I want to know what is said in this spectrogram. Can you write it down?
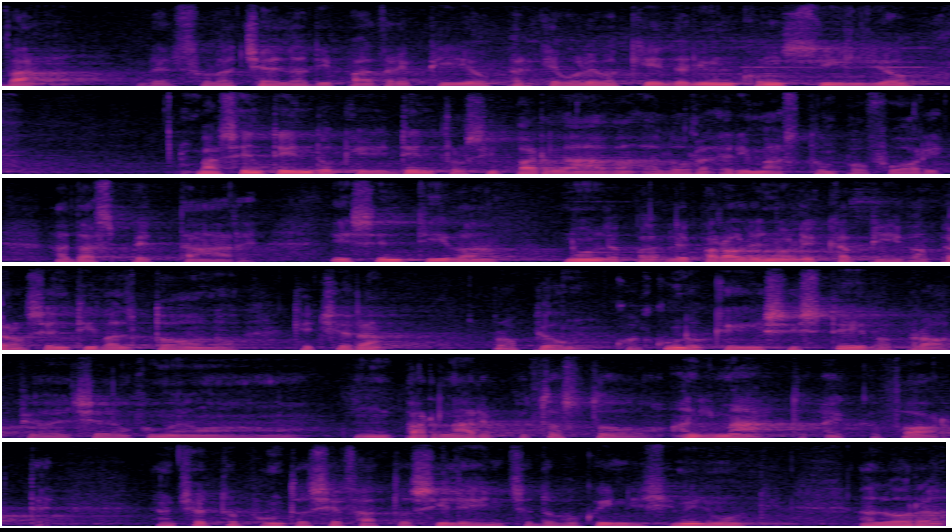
va verso la cella di Padre Pio perché voleva chiedergli un consiglio, ma sentendo che dentro si parlava, allora è rimasto un po' fuori ad aspettare e sentiva, le, le parole non le capiva, però sentiva il tono, che c'era proprio qualcuno che insisteva proprio, c'era come un, un parlare piuttosto animato, ecco, forte. A un certo punto si è fatto silenzio, dopo 15 minuti, allora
